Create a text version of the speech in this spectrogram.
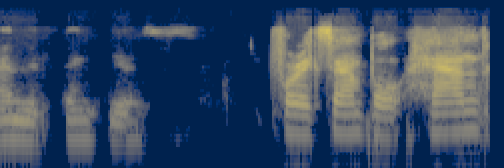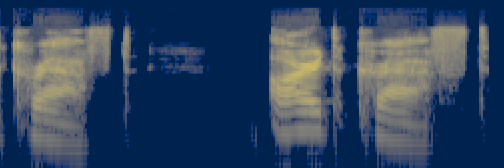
Anything, yes. For example, handcraft, art craft.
